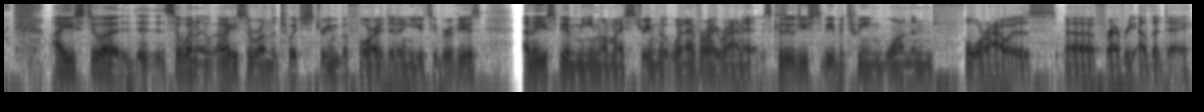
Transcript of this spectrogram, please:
I used to. Uh, so when I used to run the Twitch stream before I did any YouTube reviews, and there used to be a meme on my stream that whenever I ran it, because it used to be between one and four hours uh, for every other day,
